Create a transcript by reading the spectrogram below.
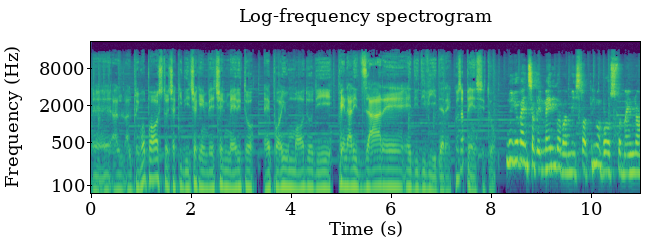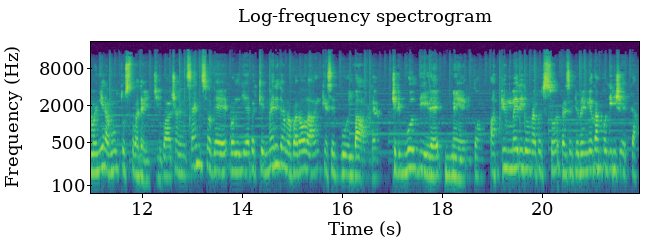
eh, al, al, primo posto e c'è chi dice che invece il merito è poi un modo di penalizzare e di dividere. Cosa pensi tu? Io penso che il merito va messo al primo posto, ma in una maniera molto strategica, cioè nel senso che, voglio dire, perché il merito è una parola anche se vuoi vaga, cioè, che vuol dire merito? Ha più merito una persona, per esempio nel mio campo di ricerca,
